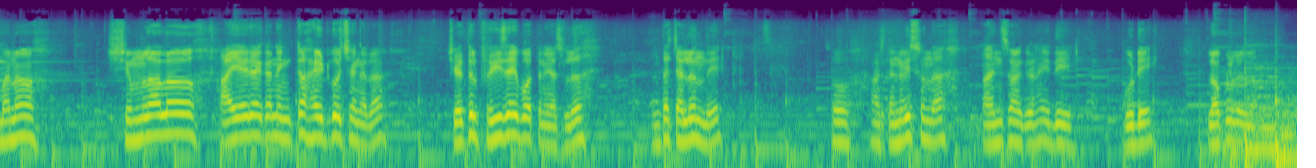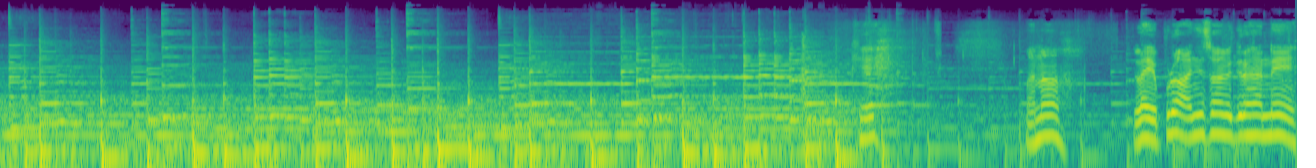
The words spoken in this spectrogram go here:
మనం షిమ్లాలో ఆ ఏరియా కన్నా ఇంకా హైట్కి వచ్చాం కదా. చేతులు ఫ్రీజ్ అయిపోతున్నాయి అసలు. అంత చలి ఉంది సో అక్కడ కనిపిస్తుందా? ఆంజనేయ విగ్రహం ఇది గుడి. లోపలికి వెళ్దాం. ఓకే. మనం ఇలా ఎప్పుడు ఆంజనేయ విగ్రహాన్ని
